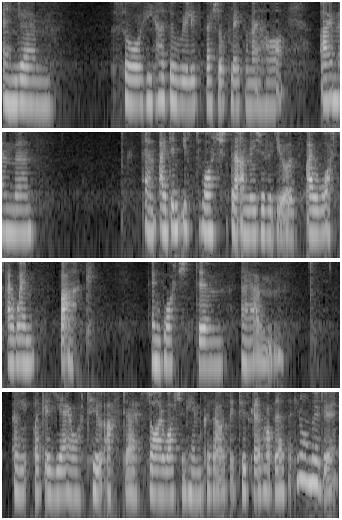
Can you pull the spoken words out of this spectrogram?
and um, so he has a really special place in my heart. I remember um, I didn't used to watch the Amnesia videos. I watched. I went back and watched them um, a, like a year or two after I started watching him because I was like too scared of horror. But I was like, you know, I'm gonna do it.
